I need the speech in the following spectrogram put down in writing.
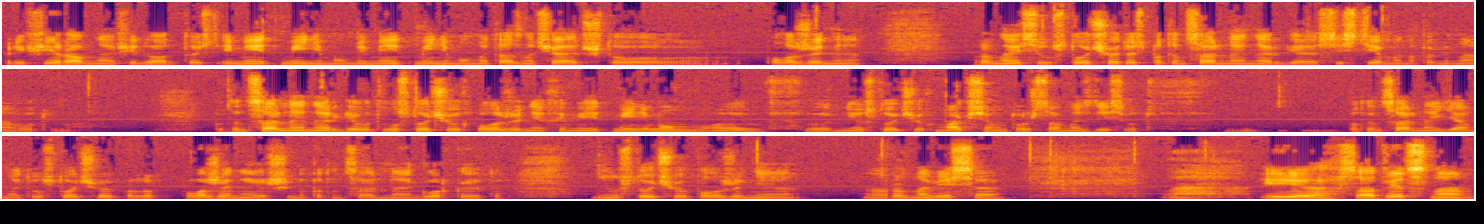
При φ равное φ2, то есть имеет минимум. Имеет минимум, это означает, что положение равновесия устойчивое, то есть потенциальная энергия системы, напоминаю, вот потенциальная энергия вот в устойчивых положениях имеет минимум, э, в неустойчивых максимум, то же самое здесь вот потенциальная яма это устойчивое положение вершины, потенциальная горка это неустойчивое положение э, равновесия. И, соответственно,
